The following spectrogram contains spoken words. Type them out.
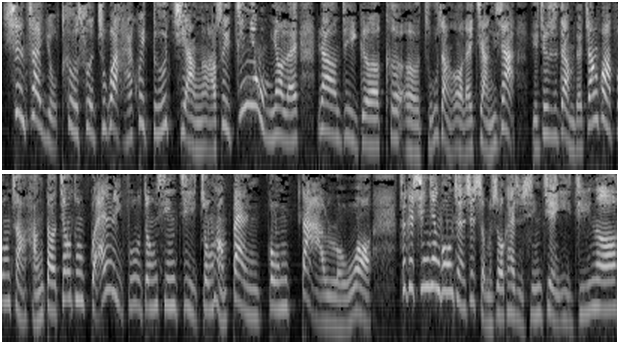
现在有特色之外，还会得奖啊！所以今天我们要来让这个科呃组长哦来讲一下，也就是在我们的彰化枫港航道交通管理服务中心暨中航办公大楼哦，这个新建工程是什么时候开始？新建以及呢，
